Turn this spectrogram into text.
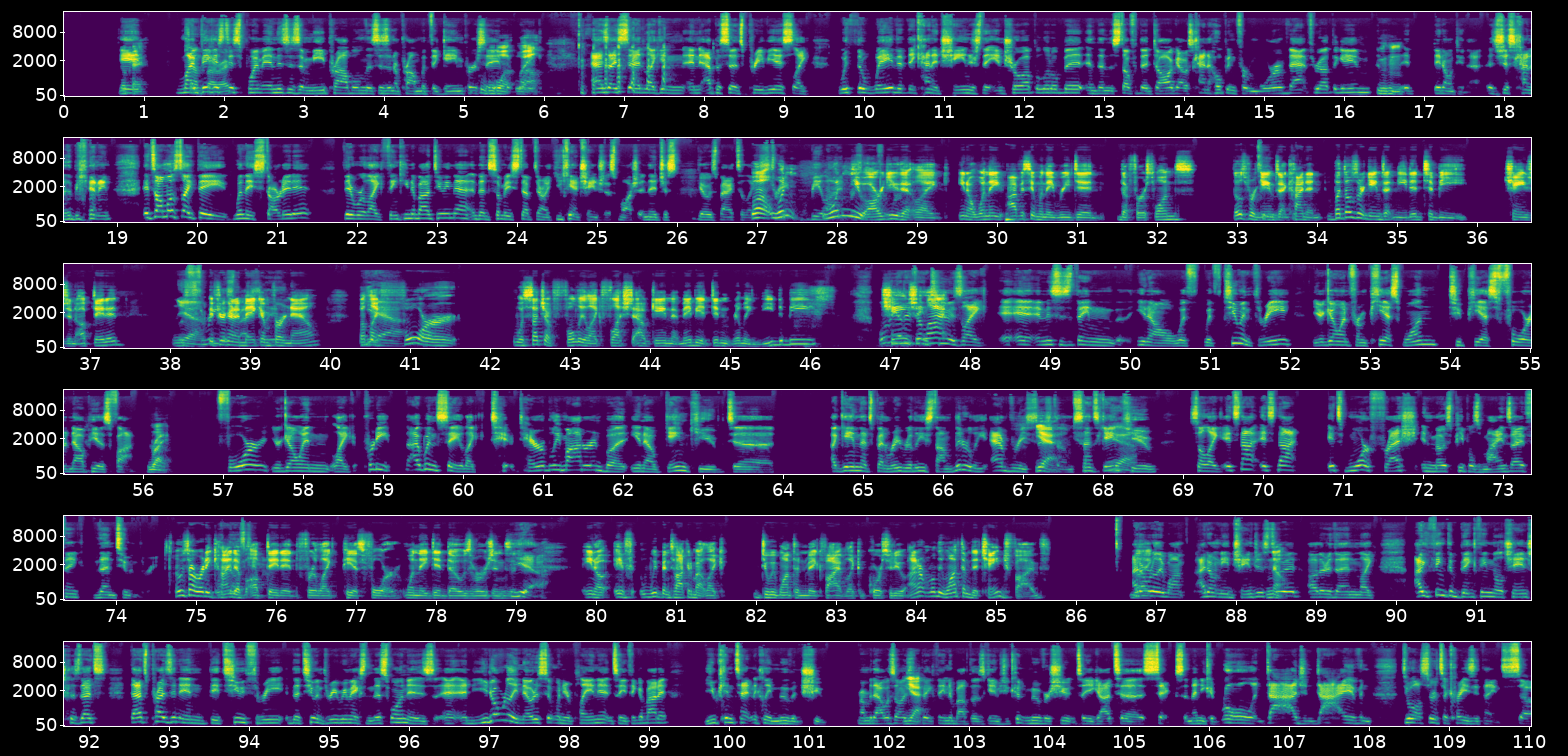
Okay. It- my Sounds biggest right. disappointment, and this is a me problem. This isn't a problem with the game per se. What- but like, well. as I said, like in in episodes previous, like with the way that they kind of changed the intro up a little bit, and then the stuff with the dog, I was kind of hoping for more of that throughout the game. And Mhm. It, they don't do that. It's just kind of the beginning. It's almost like they when they started it, they were like thinking about doing that, and then somebody stepped in like, "You can't change this much," and it just goes back to like. Well, wouldn't- beeline Wouldn't you argue that, like, you know, when they obviously when they redid the first ones, those were games that kind of, but those are games that needed to be changed and updated Yeah. If you're going to make them for now. But Yeah. like four was such a fully like fleshed out game that maybe it didn't really need to be. Well, the other thing lot. too is like, and this is the thing, you know, with with two and three, you're going from PS1 to PS4 now PS5. Right. Four, you're going like pretty. I wouldn't say like t- terribly modern, but you know, GameCube to a game that's been re-released on literally every Yeah. system since Yeah. GameCube. So like, it's not. It's not. It's more fresh in most people's minds, I think, than two and three. It was already kind of came out. updated for like PS4 when they did those versions. And, Yeah. you know, if we've been talking about like, do we want them to make five? Like, of course we do. I don't really want them to change five. I don't really want. I don't need changes No. to it other than like. I think the big thing they'll change because that's that's present in the two, three, the two and three remakes, and this one is, and you don't really notice it when you're playing it until you think about it. You can technically move and shoot. Remember that was always Yeah. the big thing about those games. You couldn't move or shoot until you got to six, and then you could roll and dodge and dive and do all sorts of crazy things. So,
